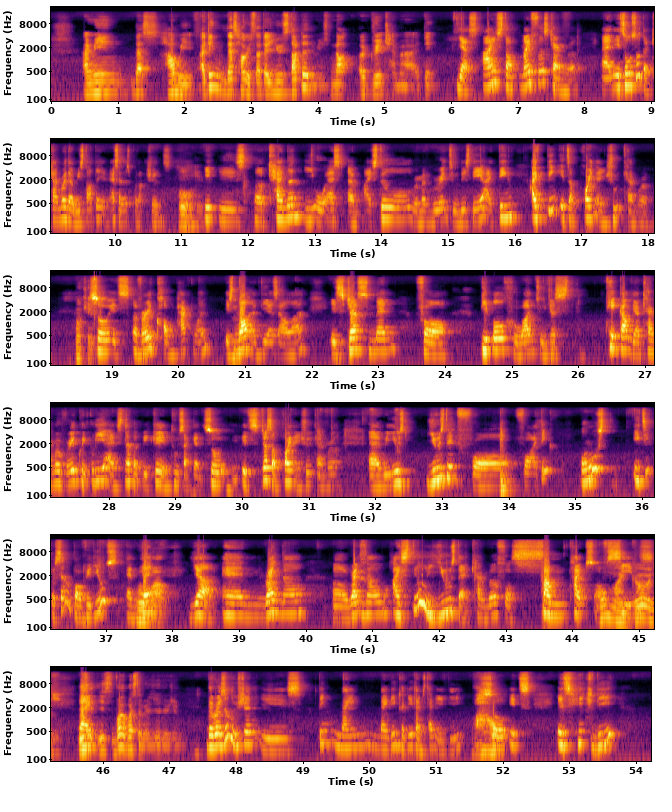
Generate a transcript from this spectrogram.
i mean that's how we i think that's how we started you started with not a great camera i think Yes, I start my first camera, and it's also the camera that we started in SNS Productions. oh okay It is a Canon EOS M. I still remember it to this day. I think I think it's a point and shoot camera. okay So it's a very compact one. It's Mm. not a DSLR. It's just meant for people who want to just take out their camera very quickly and snap a picture in two seconds. So it's just a point and shoot camera, and we used used it for for I think almost eighty percent of our videos, and oh then wow yeah, and right now. Uh, right now, I still use that camera for some types of oh my scenes. gosh Like- is, is what, what's the resolution The resolution is I think nine, 1920 times 1080. wow So it's it's HD,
